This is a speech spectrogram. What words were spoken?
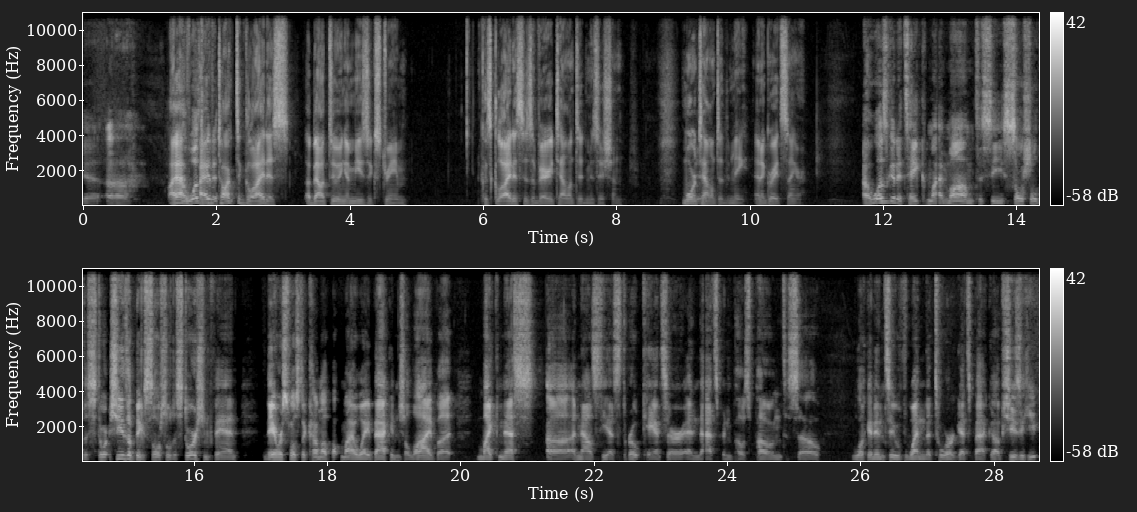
Yeah. Uh, I have, I was I have talked to Glidus about doing a music stream because Glidus is a very talented musician, more yeah. talented than me, and a great singer. I was gonna take my mom to see Social Distortion. She's a big Social Distortion fan. They were supposed to come up my way back in July, but Mike Ness uh, announced he has throat cancer, and that's been postponed. So, looking into when the tour gets back up. She's a huge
